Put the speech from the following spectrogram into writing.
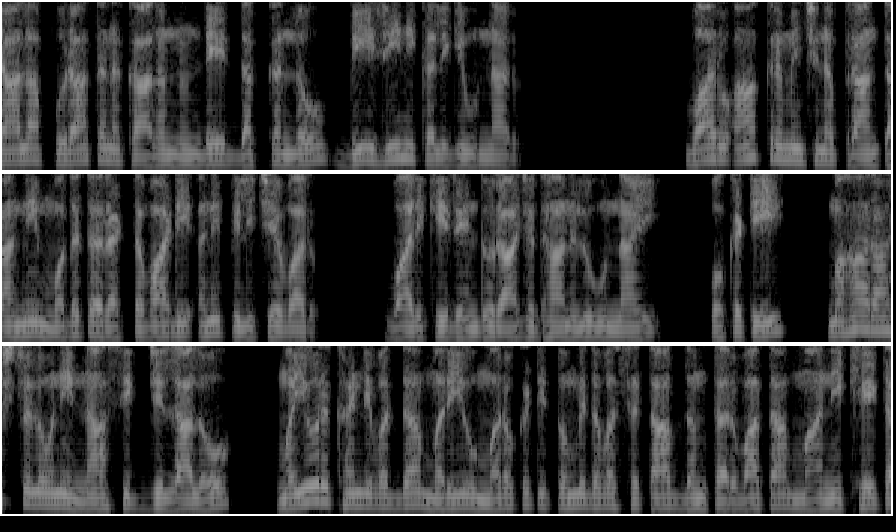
చాలా పురాతన కాలం నుండే దక్కన్లో బీజీని కలిగి ఉన్నారు. వారు ఆక్రమించిన ప్రాంతాన్ని మొదట రట్టవాడి అని పిలిచేవారు. వారికి రెండు రాజధానులు ఉన్నాయి. ఒకటి మహారాష్ట్రలోని నాసిక్ జిల్లాలో మయూరఖండి వద్ద మరియు మరొకటి తొమ్మిదవ శతాబ్దం తర్వాత మానిఖేట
